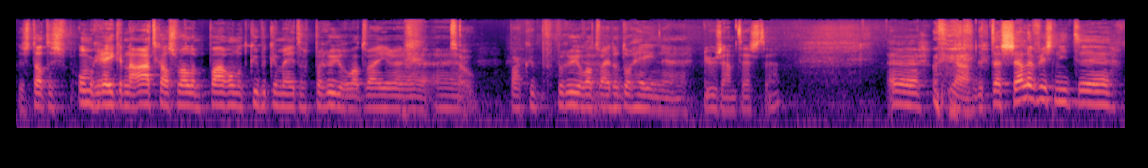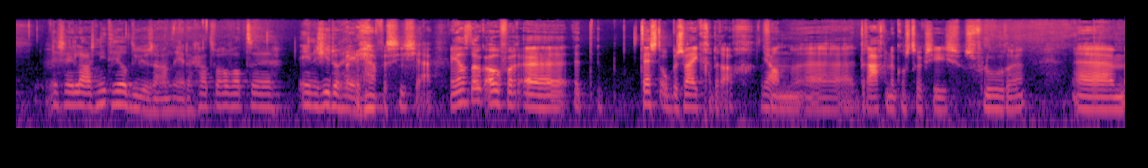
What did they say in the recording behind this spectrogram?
Dus dat is omgerekend naar aardgas wel een paar honderd kubieke meter per uur wat wij er, eh, eh, Zo, een paar kub per uur wat wij er doorheen. eh, duurzaam testen. eh, ja, de test zelf is, niet, eh, is helaas niet heel duurzaam. Nee, daar gaat wel wat eh, energie doorheen. Ja, precies, ja. Maar je had het ook over eh, het testen op bezwijkgedrag Ja. van eh, dragende constructies, zoals vloeren. Ehm,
